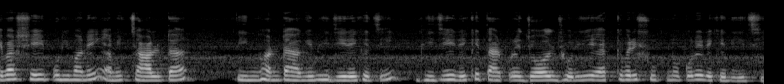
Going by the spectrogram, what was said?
এবার সেই পরিমাণেই আমি চালটা তিন ঘণ্টা আগে ভিজিয়ে রেখেছি। ভিজিয়ে রেখে তারপরে জল ঝরিয়ে একেবারে শুকনো করে রেখে দিয়েছি।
